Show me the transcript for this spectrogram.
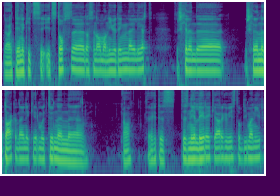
ja, uiteindelijk iets, iets tofs. eh, dat zijn allemaal nieuwe dingen dat je leert. Verschillende, verschillende taken dat je een keer moet doen. En eh, ja, ik zeg, het, is, het is een heel leerrijk jaar geweest op die manier.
